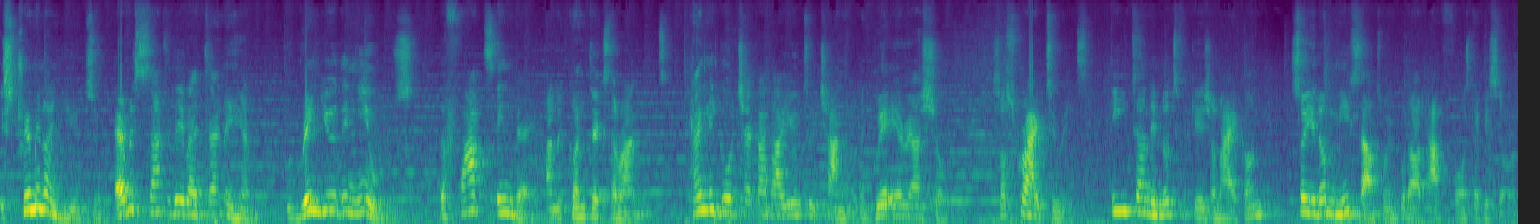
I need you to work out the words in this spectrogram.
It's streaming on YouTube every Saturday by 10 a.m. We bring you the news, the facts in there, and the context around it. Kindly go check out our YouTube channel, The Grey Area Show. Subscribe to it. Hit on the notification icon so you don't miss out when we put out our first episode.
